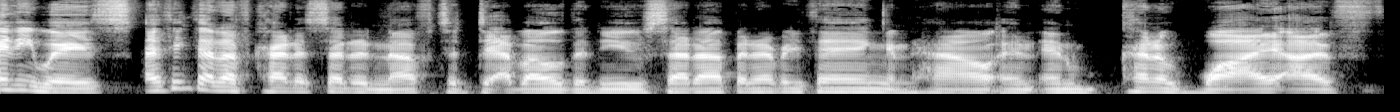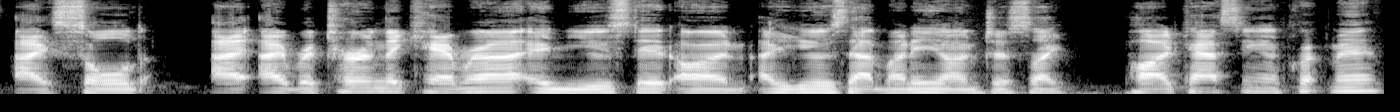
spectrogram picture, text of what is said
Anyways, I think that I've kind of said enough to demo the new setup and everything and how and and kind of why I've I sold I I returned the camera and used it on I used that money on just like podcasting equipment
